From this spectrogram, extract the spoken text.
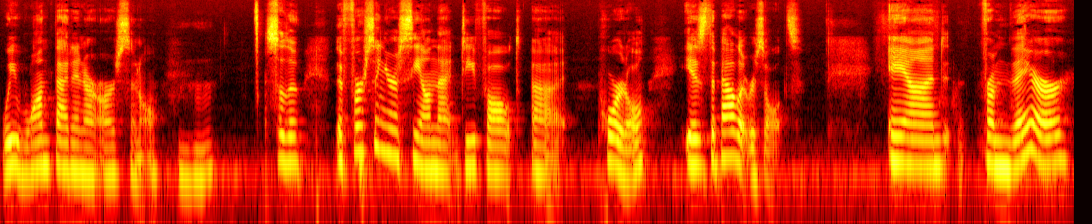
We want that in our arsenal mm-hmm. So the, the first thing you're going to see on that default uh, portal is the ballot results and from there,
